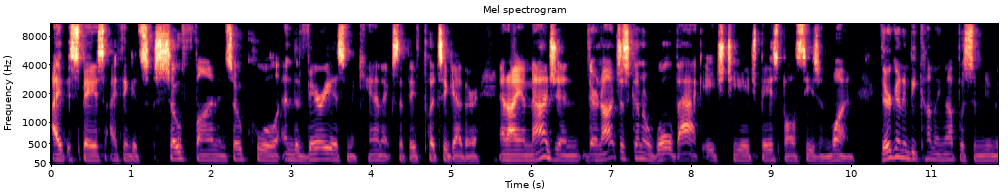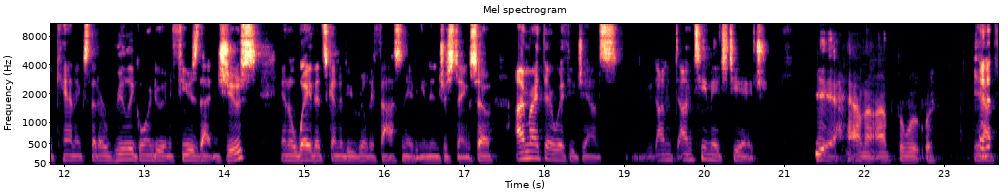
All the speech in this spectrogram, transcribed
I, space. I think it's so fun and so cool, and the various mechanics that they've put together. And I imagine they're not just going to roll back HTH baseball season one. They're going to be coming up with some new mechanics that are really going to infuse that juice in a way that's going to be really fascinating and interesting. So I'm right there with you, Jams. I'm I'm team HTH. Yeah, I don't know, absolutely. Yeah. And uh,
